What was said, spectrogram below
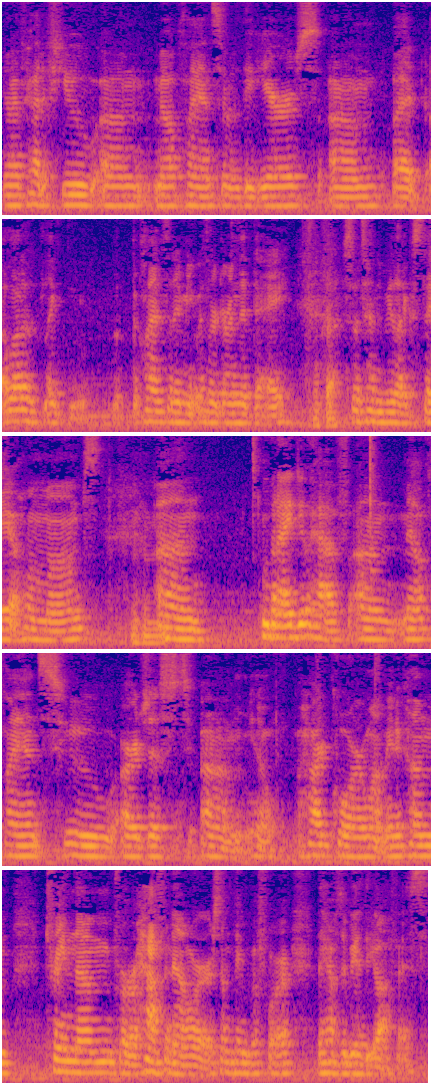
you know, I've had a few um, male clients over the years, um, but a lot of like the- clients that I meet with are during the day, Okay. so they tend to be like stay-at-home moms. hmm Um, but I do have um, male clients who are just, um, you know, hardcore, want me to come train them for half an hour or something before they have to be at the office,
